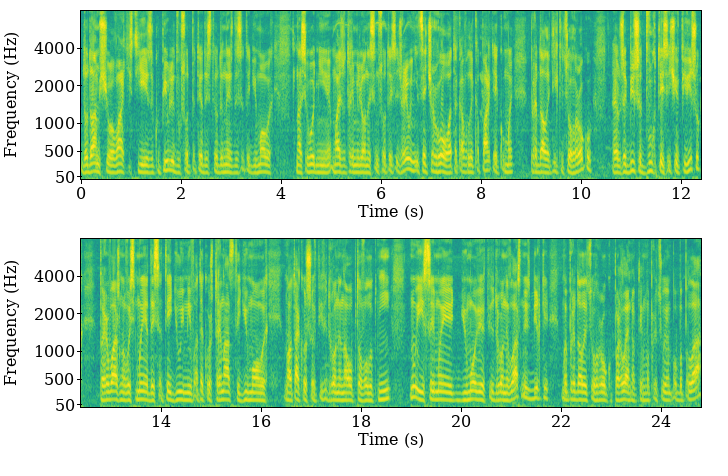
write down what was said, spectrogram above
Додам, що вартість цієї закупівлі 250 одиниць 10-дюймових на сьогодні майже 3 мільйони 700 тисяч гривень. І це чергова така велика партія, яку ми передали тільки цього року. Е, Вже більше двох тисяч впівішок, переважно 8-10 дюймів, а також 13 дюймових, ну а також впівдрони на оптоволокні. Ну і 7-дюймові впівдрони власної збірки. Ми передали цього року. Паралельно активно працюємо по БПЛА.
